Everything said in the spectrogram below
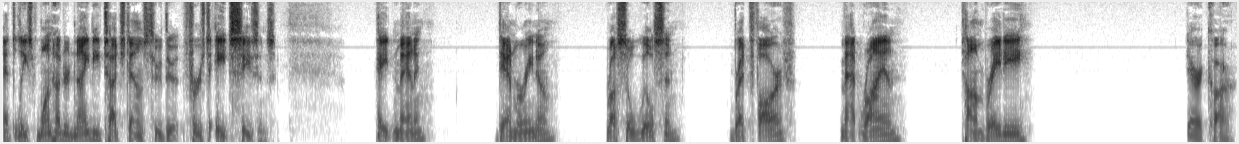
at least 190 touchdowns through the first eight seasons. Peyton Manning, Dan Marino, Russell Wilson, Brett Favre, Matt Ryan, Tom Brady, Derek Carr.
